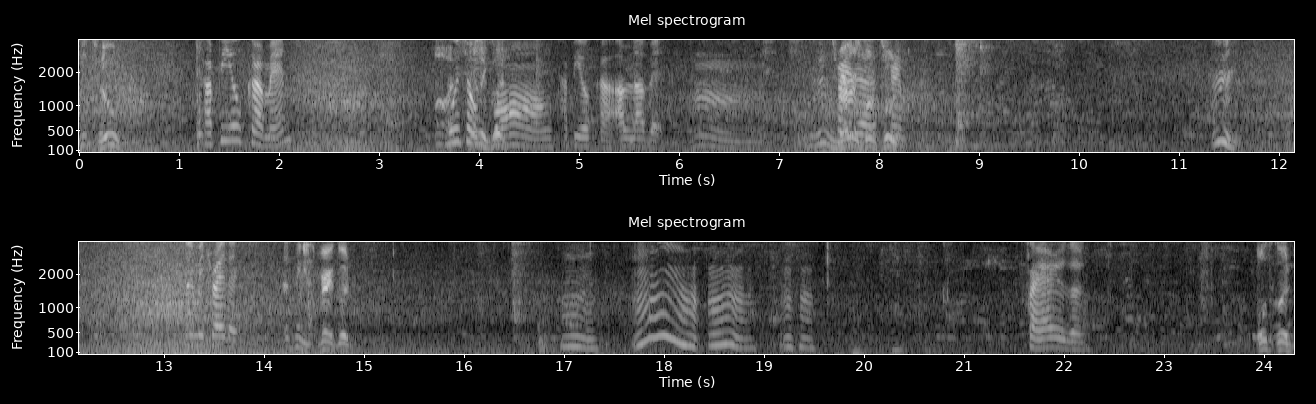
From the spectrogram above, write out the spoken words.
Me too. Tapioca, man. Oh, Mucho really good. bong tapioca. I love it. Mm. Try very good food. shrimp. Mm. Let me try this. I think it's very good. Mmm. Mmm. Mmm. Mm-hmm. Very good. Both good.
